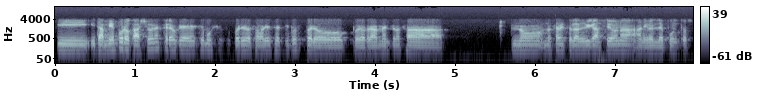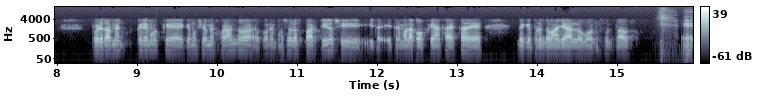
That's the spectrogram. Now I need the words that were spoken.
Y, también por ocasiones creo que, hemos sido superiores a varios equipos, pero, pero realmente nos ha, no, no se ha visto la clasificación a, nivel de puntos. Pero también creemos que, hemos ido mejorando con el paso de los partidos y, tenemos la confianza esta de, que pronto van a llegar los buenos resultados. Eh,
